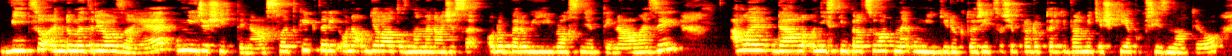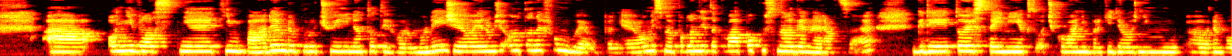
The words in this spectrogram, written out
ví, co endometrióza je, umí řešit ty následky, které ona udělá, to znamená, že se odoperují vlastně ty nálezy, ale dál oni s tím pracovat neumí, ti doktoři, což je pro doktory velmi těžký jako přiznat, jo. A oni vlastně tím pádem doporučují na to ty hormony, že jo, jenomže ono to nefunguje úplně, jo. My jsme podle mě taková pokusná generace, kdy to je stejný, jak s očkováním proti děložnímu, eh, nebo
